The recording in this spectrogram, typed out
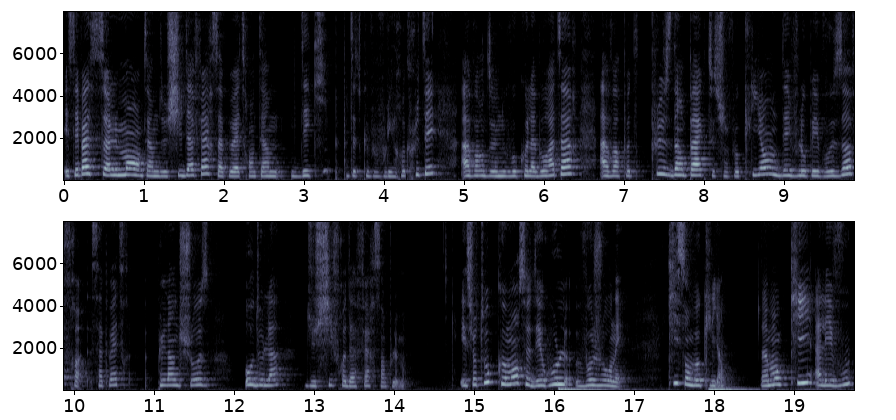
et c'est pas seulement en termes de chiffre d'affaires, ça peut être en termes d'équipe, peut-être que vous voulez recruter, avoir de nouveaux collaborateurs, avoir peut-être plus d'impact sur vos clients, développer vos offres, ça peut être plein de choses au-delà du chiffre d'affaires simplement. Et surtout, comment se déroulent vos journées? Qui sont vos clients? Vraiment, qui allez-vous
